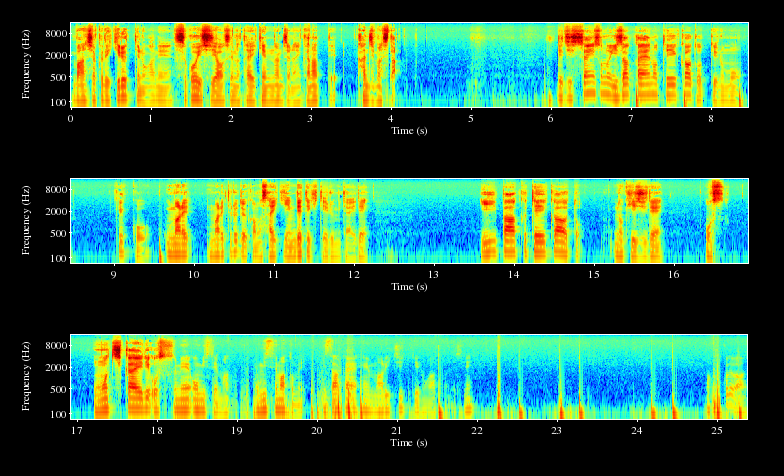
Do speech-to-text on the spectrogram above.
晩酌できるっていうのがね、すごい幸せな体験なんじゃないかなって感じました。で、実際にその居酒屋のテイクアウトっていうのも結構生まれ、生まれてるというかもう最近出てきているみたいで、e パークテイクアウトの記事で、おす、お持ち帰りおすすめお店ま、お店まとめ、居酒屋編丸一っていうのがあったんですね。まあ、ここでは、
